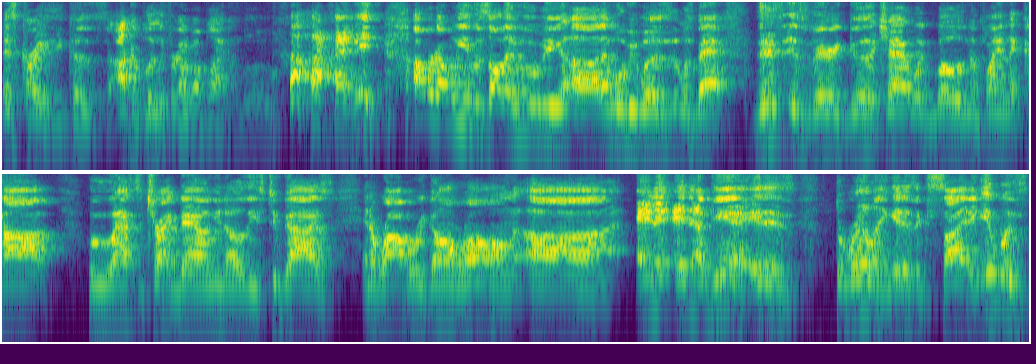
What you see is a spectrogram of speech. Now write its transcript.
It's crazy because I completely forgot about Black and Blue. I forgot we even saw that movie. Uh, that movie was was bad. This is very good. Chadwick Boseman playing the cop who has to track down, you know, these two guys in a robbery gone wrong. Uh, and it, it, again, it is thrilling. It is exciting. It was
